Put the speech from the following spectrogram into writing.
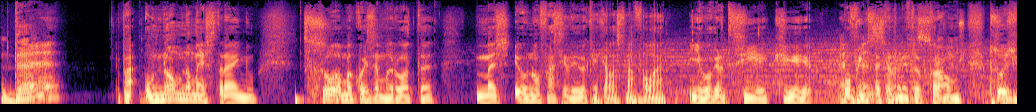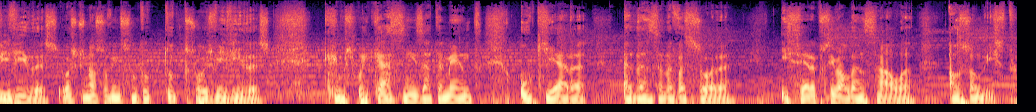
Da. Epá, o nome não me é estranho, soa uma coisa marota, mas eu não faço ideia do que é que ela está a falar. E eu agradecia que A ouvintes da caderneta de cromos, pessoas vividas, eu acho que os nossos ouvintes são tudo, tudo pessoas vividas, que me explicassem exatamente o que era a dança da vassoura e se era possível dançá-la ao som disto.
